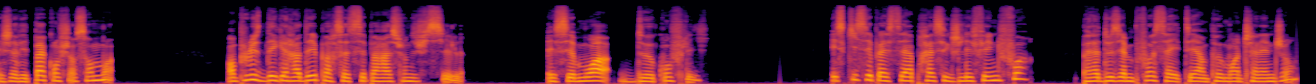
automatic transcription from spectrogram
Et j'avais pas confiance en moi. En plus, dégradée par cette séparation difficile et c'est moi de conflit. Et ce qui s'est passé après, c'est que je l'ai fait une fois. Bah, la deuxième fois, ça a été un peu moins challengeant.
